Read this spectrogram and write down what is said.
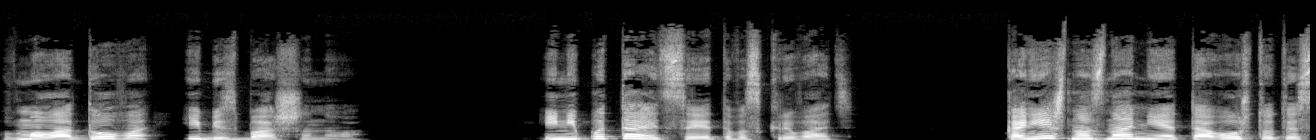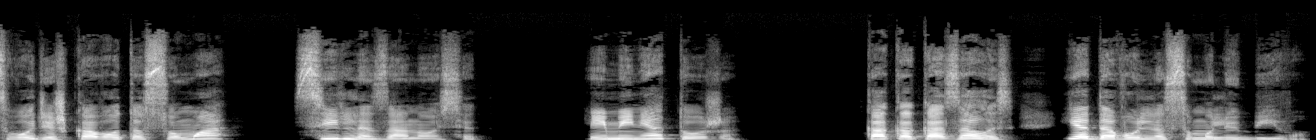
в молодого и безбашенного. И не пытается этого скрывать. Конечно, знание того, что ты сводишь кого-то с ума, сильно заносит. И меня тоже. Как оказалось, я довольно самолюбива.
